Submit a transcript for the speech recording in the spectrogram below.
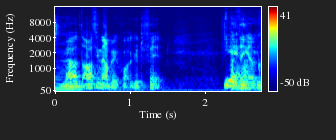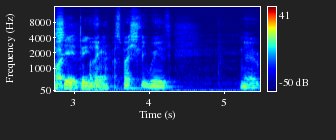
Um, Well, I think that'd be quite a good fit. yeah, I, I think can I'm quite, see it being I think there. especially with you know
